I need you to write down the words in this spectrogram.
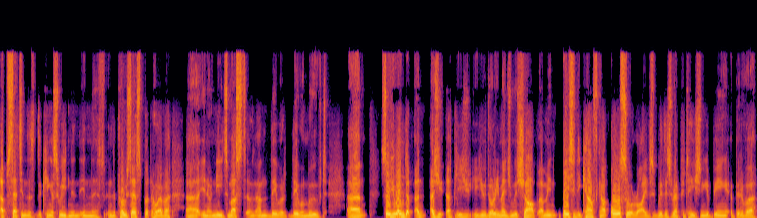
upsetting the, the, King of Sweden in in the in the process. But however, uh, you know, needs must, and, they were they were moved. Um, so you end up, and as you, uh, you would already mentioned with Sharpe, I mean, basically Cathcart also arrives with this reputation of being a bit of a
